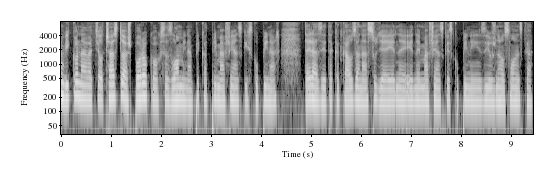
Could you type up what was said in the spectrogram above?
ten vykonávateľ často až po rokoch sa zlomí, napríklad pri mafiánskych skupinách. Teraz je taká kauza na súde jednej, jednej mafiánskej skupiny z Južného Slovenska.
